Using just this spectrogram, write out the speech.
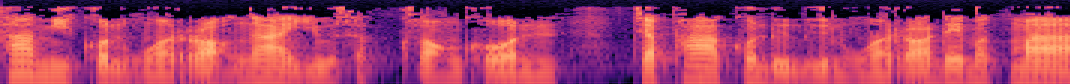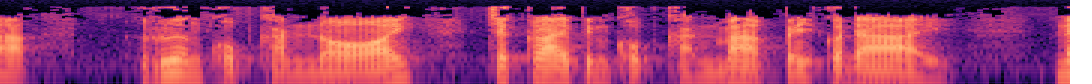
ถ้ามีคนหัวเราะง่ายอยู่สักสองคน จะพาคนอื่นๆหัวเราะได้มากๆ เรื่องขบขันน้อย จะกลายเป็นขบขันมากไปก็ได้ ใน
